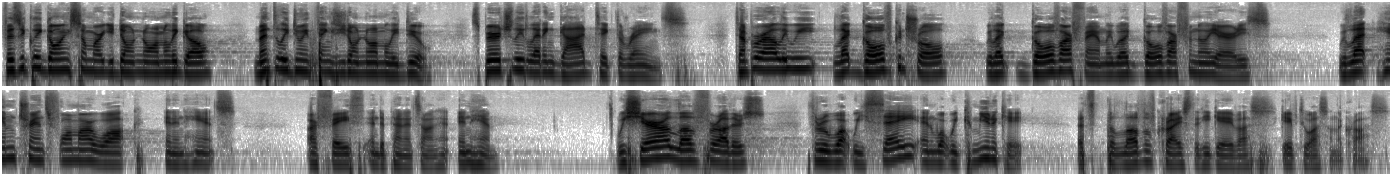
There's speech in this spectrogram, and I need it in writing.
Physically going somewhere you don't normally go, mentally doing things you don't normally do, spiritually letting God take the reins. Temporarily, we let go of control, we let go of our family, we let go of our familiarities. We let Him transform our walk and enhance our faith and dependence on him, in Him. We share our love for others through what we say and what we communicate that's the love of Christ that he gave us, gave to us on the cross.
